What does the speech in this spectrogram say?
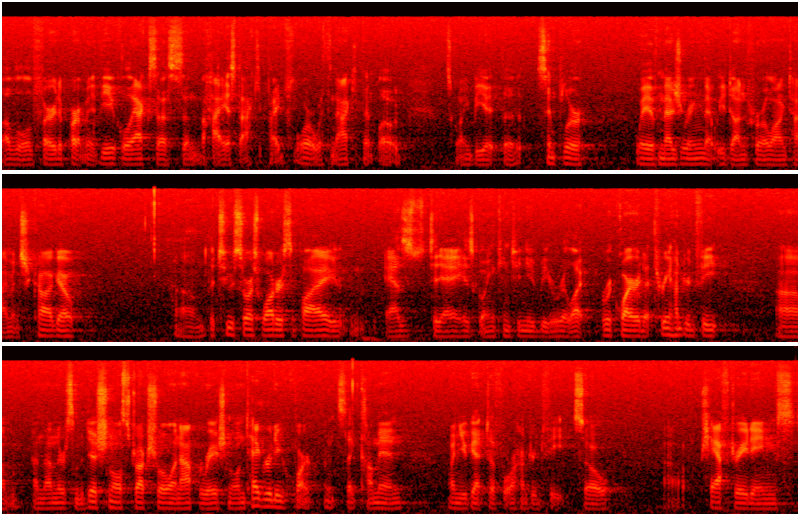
level of fire department vehicle access and the highest occupied floor with an occupant load. It's going to be a, the simpler way of measuring that we've done for a long time in Chicago. Um, the two source water supply as today, is going to continue to be re required at 300 feet. Um, and then there's some additional structural and operational integrity requirements that come in when you get to 400 feet. So uh, shaft ratings,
